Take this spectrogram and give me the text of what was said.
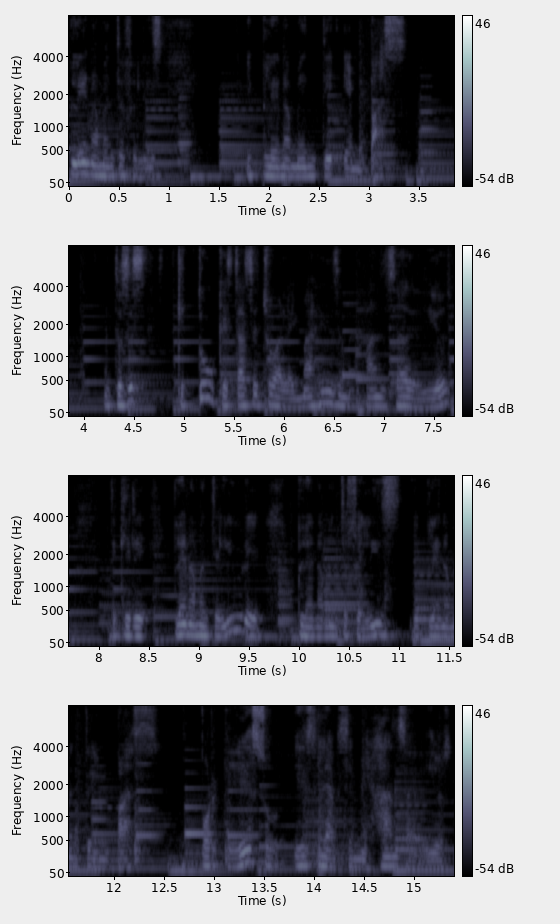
plenamente feliz y plenamente en paz. Entonces, que tú que estás hecho a la imagen y semejanza de Dios, te quiere plenamente libre, plenamente feliz y plenamente en paz. Porque eso es la semejanza de Dios.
